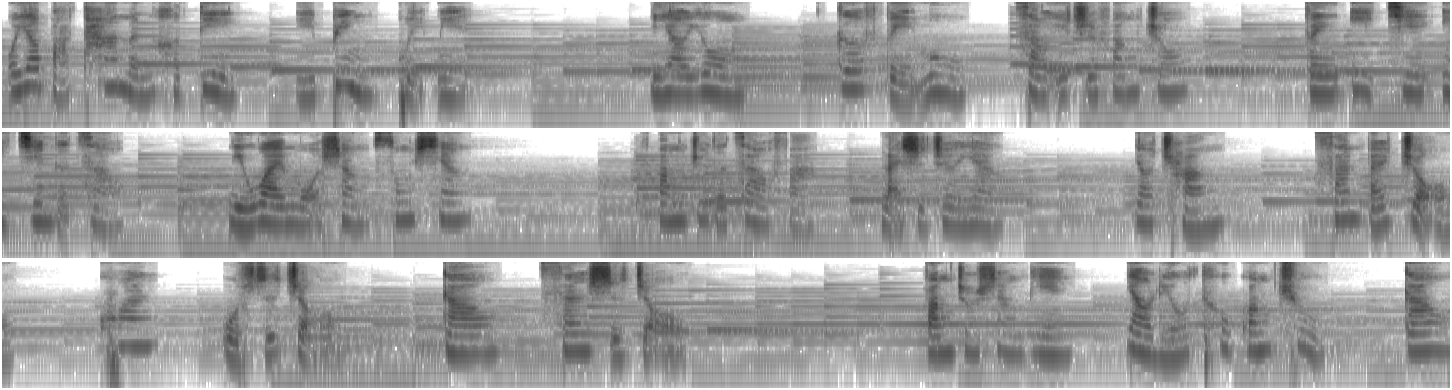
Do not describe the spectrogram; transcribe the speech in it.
我要把他们和地一并毁灭。你要用割斐木造一只方舟。”分一间一间的造，里外抹上松香。方舟的造法乃是这样：要长三百肘，宽五十肘，高三十肘。方舟上边要留透光处，高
